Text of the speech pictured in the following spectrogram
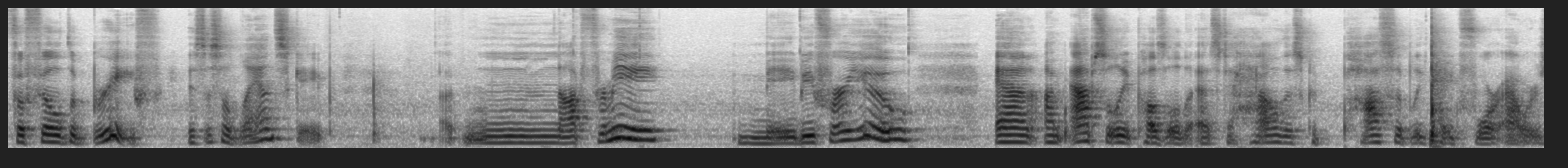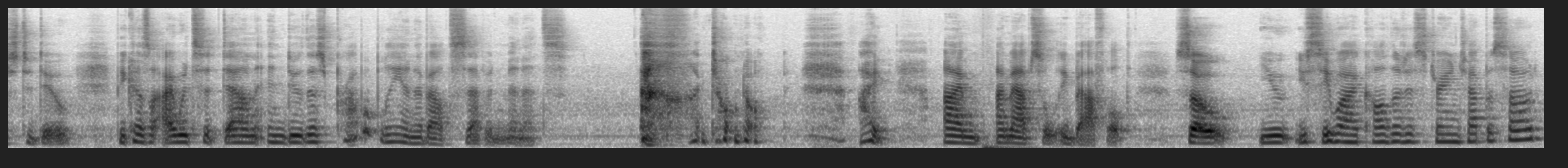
fulfill the brief? Is this a landscape? Uh, not for me. Maybe for you. And I'm absolutely puzzled as to how this could possibly take four hours to do because I would sit down and do this probably in about seven minutes. I don't know. I I'm, I'm absolutely baffled. So you, you see why I called it a strange episode?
